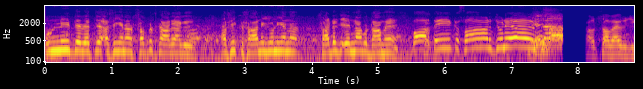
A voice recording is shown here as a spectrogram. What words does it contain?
19 ਦੇ ਵਿੱਚ ਅਸੀਂ ਇਹਨਾਂ ਨੂੰ ਸਬਕ ਸਿਖਾ ਦਿਆਂਗੇ। ਅਸੀਂ ਕਿਸਾਨ ਯੂਨੀਅਨ ਸਾਡੇ 'ਚ ਇੰਨਾ ਕੁ ਦਮ ਹੈ। ਭਾਰਤੀ ਕਿਸਾਨ ਯੂਨੀਅਨ। ਖਾਲਸਾ ਵਾਹਿਗੁਰੂ ਜੀ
